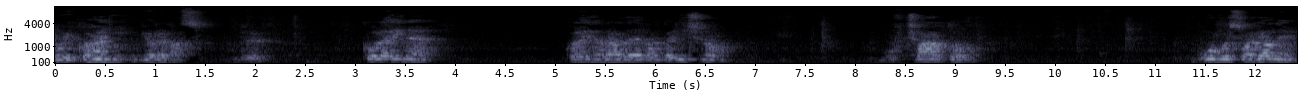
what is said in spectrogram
moi kochani, biorę Was w kolejne, kolejną radę ewangeliczną, w czwartą, błogosławiony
